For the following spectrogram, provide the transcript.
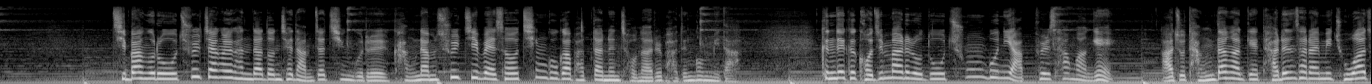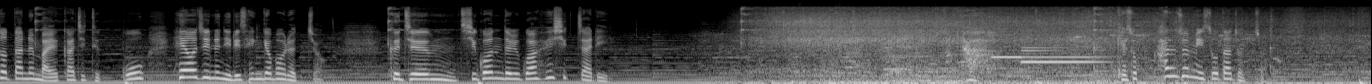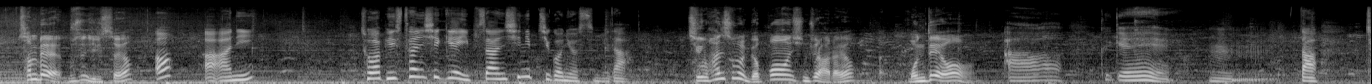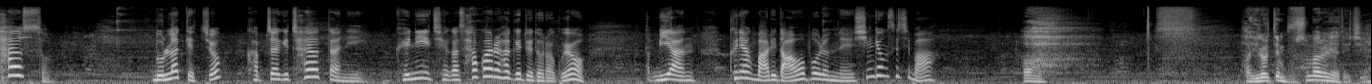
지방으로 출장을 간다던 제 남자친구를 강남 술집에서 친구가 봤다는 전화를 받은 겁니다. 근데 그 거짓말으로도 충분히 아플 상황에 아주 당당하게 다른 사람이 좋아졌다는 말까지 듣고 헤어지는 일이 생겨버렸죠. 그즘 직원들과 회식 자리. 하, 계속 한숨이 쏟아졌죠. 선배 무슨 일 있어요? 아, 아니. 저와 비슷한 시기에 입사한 신입 직원이었습니다. 지금 한숨을 몇번쉰줄 알아요? 뭔데요? 아, 그게 음, 나 차였어. 놀랐겠죠? 갑자기 차였다니. 괜히 제가 사과를 하게 되더라고요. 미안. 그냥 말이 나와 버렸네. 신경 쓰지 마. 아 이럴 땐 무슨 말을 해야 되지?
